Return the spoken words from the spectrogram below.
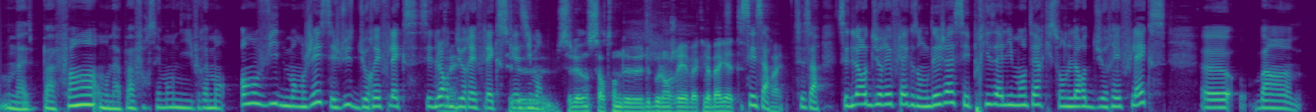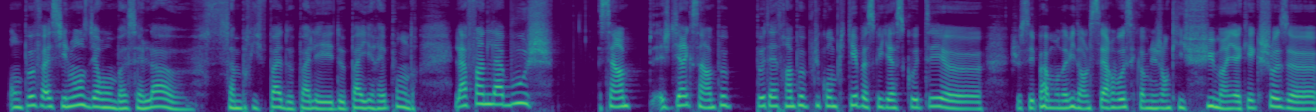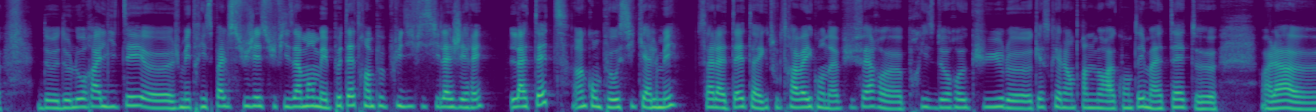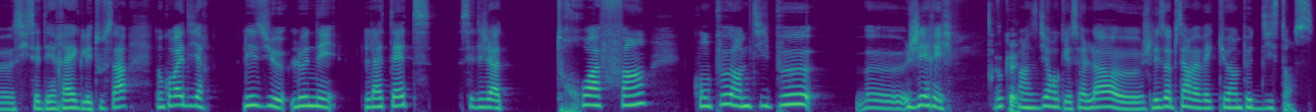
on n'a pas faim, on n'a pas forcément ni vraiment envie de manger, c'est juste du réflexe. C'est de l'ordre Ouais. du réflexe, quasiment. C'est le sortant de, de boulangerie avec la baguette. C'est ça, Ouais. c'est ça. C'est de l'ordre du réflexe. Donc déjà, ces prises alimentaires qui sont de l'ordre du réflexe, euh, ben on peut facilement se dire bon bah celle-là, euh, ça me prive pas de pas les de pas y répondre. La fin de la bouche, c'est un, je dirais que c'est un peu peut-être un peu plus compliqué parce qu'il y a ce côté, euh, je sais pas, à mon avis, dans le cerveau, c'est comme les gens qui fument. hein, Il y a quelque chose euh, de, l'oralité. euh, je maîtrise pas le sujet suffisamment, mais peut-être un peu plus difficile à gérer. La tête, hein, qu'on peut aussi calmer. Ça, la tête, avec tout le travail qu'on a pu faire, euh, prise de recul, euh, qu'est-ce qu'elle est en train de me raconter, ma tête, voilà, si c'est des règles et tout ça. Donc, on va dire les yeux, le nez, la tête, c'est déjà trois fins qu'on peut un petit peu gérer. Ok. Enfin, se dire, ok, celle-là, euh, je les observe avec un peu de distance.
